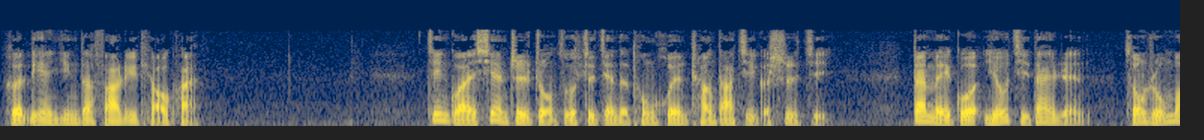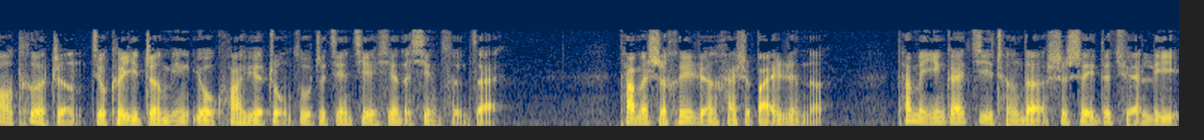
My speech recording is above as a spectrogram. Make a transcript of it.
和联姻的法律条款。尽管限制种族之间的通婚长达几个世纪，但美国有几代人。从容貌特征就可以证明有跨越种族之间界限的性存在。他们是黑人还是白人呢？他们应该继承的是谁的权利，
